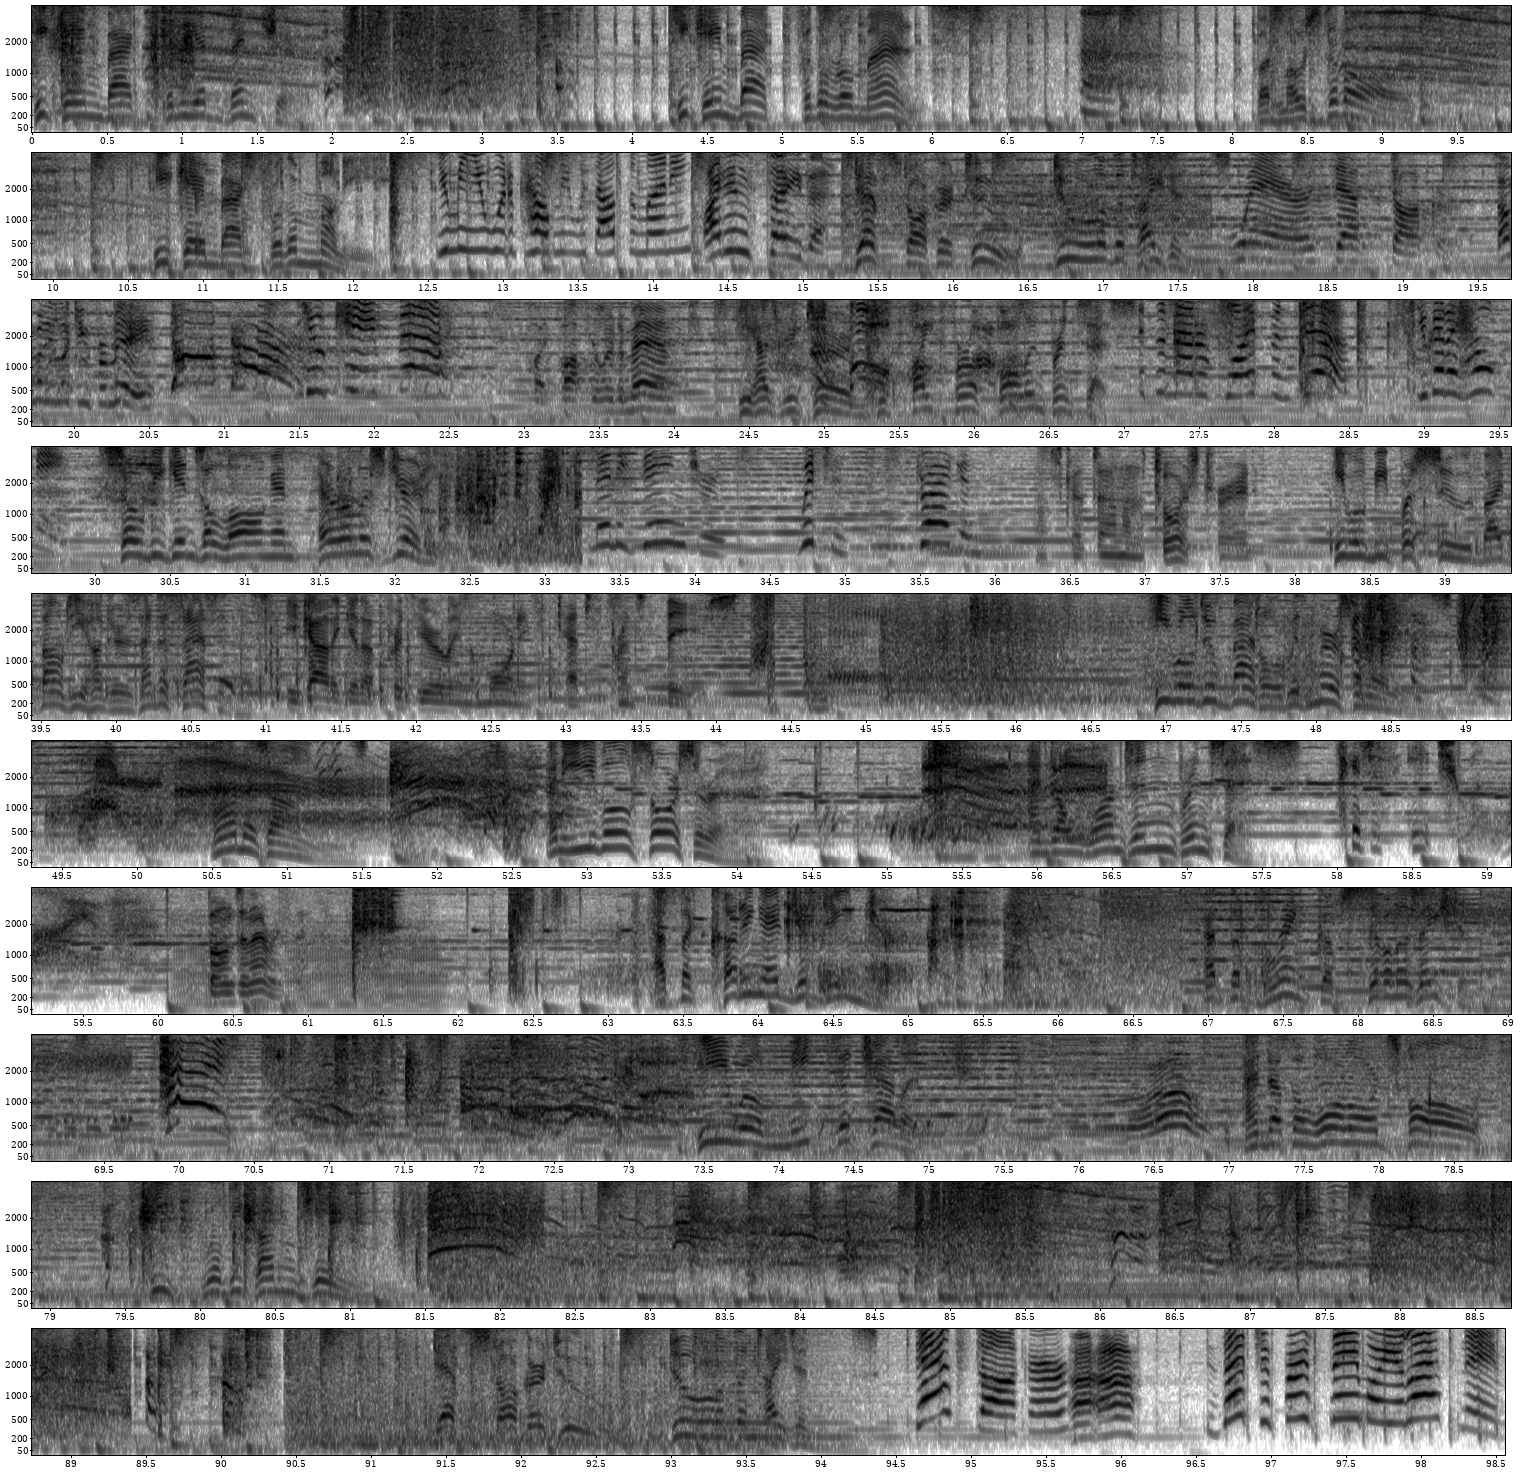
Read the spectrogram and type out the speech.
He came back for the adventure. He came back for the romance. But most of all, he came back for the money. You mean you would have helped me without the money? I didn't say that. Deathstalker 2, Duel of the Titans. Where's Deathstalker? Somebody looking for me. Stalker! You came back! By popular demand. He has returned to fight for a fallen princess. It's a matter of life and death. You gotta help me. So begins a long and perilous journey. Many dangers. Witches, dragons. Let's cut down on the tourist trade. He will be pursued by bounty hunters and assassins. You gotta get up pretty early in the morning to catch the Prince of Thieves. He will do battle with mercenaries, Amazons, an evil sorcerer, and a wanton princess. I could just eat you alive. Bones and everything. At the cutting edge of danger. At the brink of civilization. Hey! He will meet the challenge. And at the warlord's fall, Thief will become king. Deathstalker 2, Duel of the Titans. Deathstalker? Uh huh. Is that your first name or your last name?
